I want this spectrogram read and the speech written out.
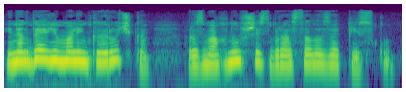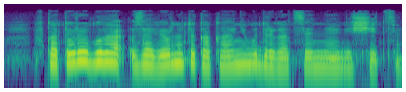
Иногда ее маленькая ручка, размахнувшись, бросала записку, в которую была завернута какая-нибудь драгоценная вещица,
